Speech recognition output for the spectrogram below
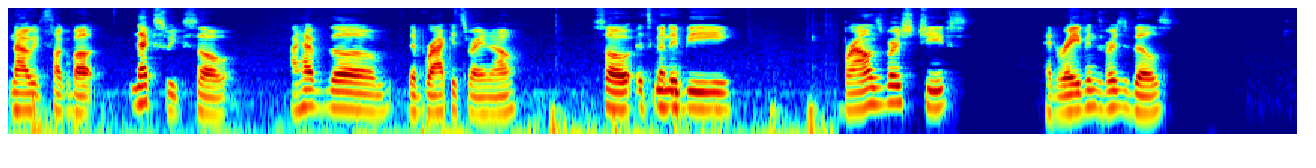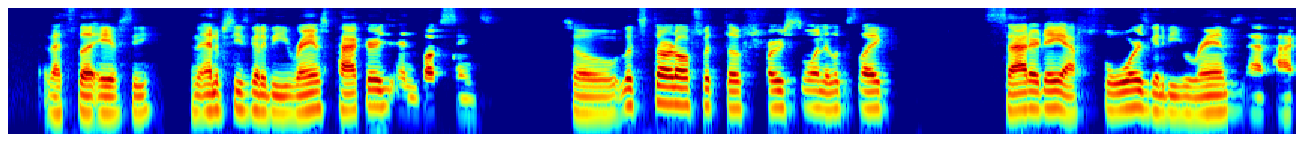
now we have to talk about next week. So I have the the brackets right now. So it's going to be Browns versus Chiefs and Ravens versus Bills. That's the AFC. And the NFC is going to be Rams, Packers, and Bucks Saints. So let's start off with the first one. It looks like Saturday at four is going to be Rams at Pack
